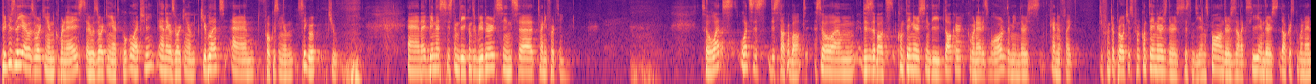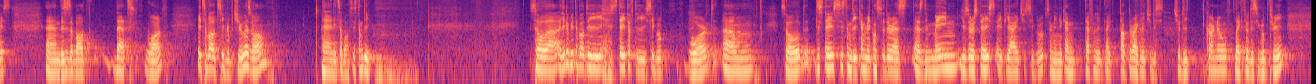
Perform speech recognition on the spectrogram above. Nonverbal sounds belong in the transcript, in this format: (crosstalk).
Previously, I was working on Kubernetes. I was working at Google, actually, and I was working on Kubelet and focusing on C Group 2. And I've been a systemd contributor since uh, 2014. So what's, what's this, this talk about? So um, this is about containers in the Docker Kubernetes world. I mean, there's kind of like different approaches for containers. There's systemd-nspawn, there's LXC, and there's Docker's Kubernetes. And this is about that world. It's about C Group 2 as well, and it's about systemd. So uh, a little bit about the state of the C Group world. Um, so this days, systemd can be considered as, as the main user space API to C groups. I mean, you can definitely like talk directly to, this, to the kernel, like through the C group tree.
